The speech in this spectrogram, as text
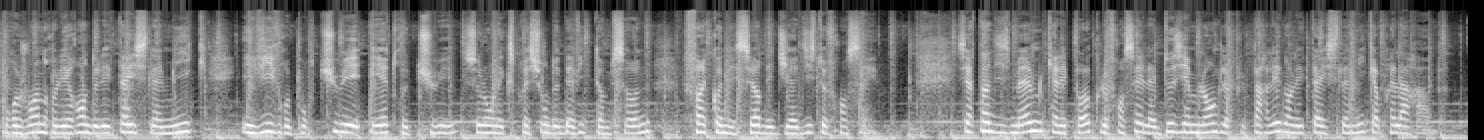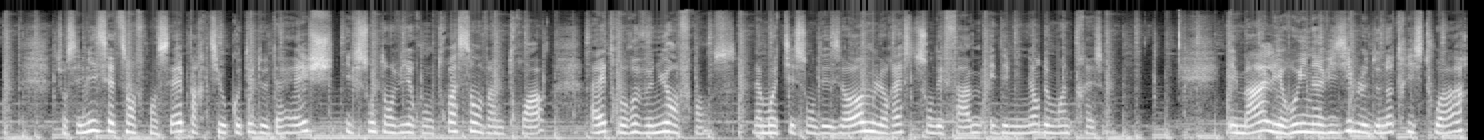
pour rejoindre les rangs de l'État islamique et vivre pour tuer et être tués, selon l'expression de David Thompson, fin connaisseur des djihadistes français. Certains disent même qu'à l'époque, le français est la deuxième langue la plus parlée dans l'État islamique après l'arabe. Sur ces 1700 Français partis aux côtés de Daesh, ils sont environ 323 à être revenus en France. La moitié sont des hommes, le reste sont des femmes et des mineurs de moins de 13 ans. Emma, l'héroïne invisible de notre histoire,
